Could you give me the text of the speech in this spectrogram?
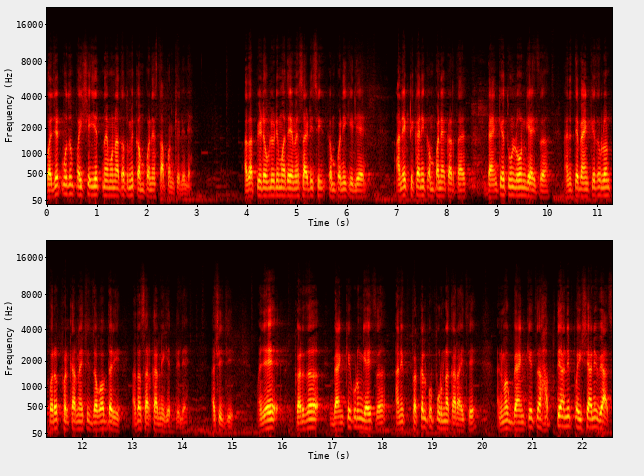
बजेटमधून पैसे येत नाही म्हणून आता तुम्ही कंपन्या स्थापन केलेल्या आहे आता पी डब्ल्यू डीमध्ये M S I D C company केली आहे. अनेक ठिकाणी कंपन्या करतायत. बँकेतून लोन घ्यायचं आणि ते बँकेचं लोन परतफेड करण्याची जबाबदारी आता सरकारने घेतलेली आहे. अशी जी. म्हणजे कर्ज बँकेकडून घ्यायचं आणि प्रकल्प पूर्ण करायचे आणि मग बँकेचं हप्ते आणि पैसे आणि व्याज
